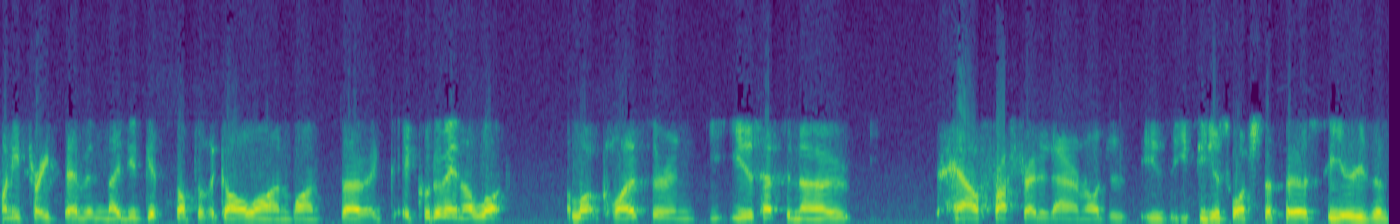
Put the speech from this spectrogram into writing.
23-7. They did get stopped at the goal line once, so it, it could have been a lot a lot closer. And you just have to know how frustrated Aaron Rodgers is if you just watch the first series of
